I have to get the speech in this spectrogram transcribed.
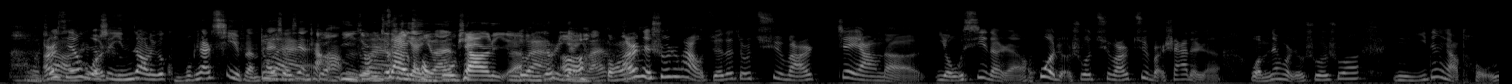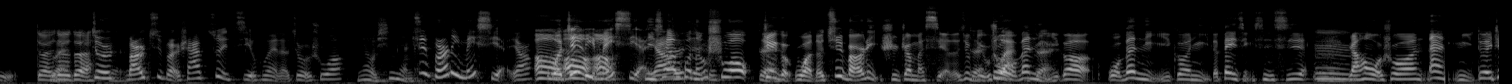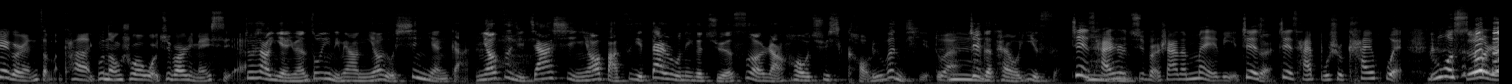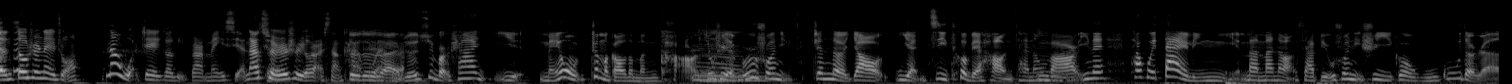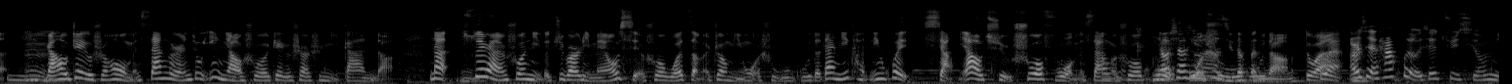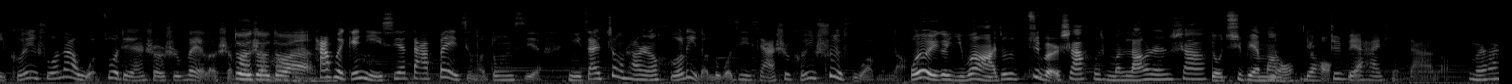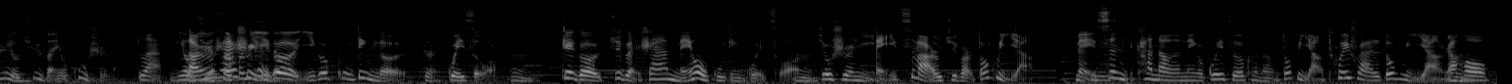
而且我是营造了一个恐怖片气氛，拍摄现场，你就是在恐演员怖片儿里，对你就是演哦员，懂了。而且说实话，我觉得就是去玩这样的游戏的人，或者说去玩剧本杀的人，我们那会儿就说说你一定要投入，对对对，就是对玩剧本杀最忌讳的就是说你要有信念感。剧本里没写呀，嗯我这里没写呀你现在，不能对对对对说这个我的剧本里是这么写的，就比如说我问你一个，我问你一个你的背景信息，嗯，然后我说那你对这个人怎么看？你不能说我剧本里没写，就像演员综艺里面，你要有信念感，你要自己加戏，你要把自己带入那个角色，然后去考虑问题，对。嗯这个才有意思。这才是嗯剧本杀的魅力，这这才不是开会。如果所有人都是那种，那我这个里边没写，那确实是有点像开会。对对对，我觉得剧本杀也没有这么高的门槛儿，就是也不是嗯说你真的要演技特别好你才能玩儿，因为它会带领你慢慢的往下。比如说你是一个无辜的人，嗯然后这个时候我们三个人就硬要说这个事儿是你干的。那虽然说你的剧本里没有写说我怎么证明我是无辜的，但你肯定会想要去说服我们三个说不，你要相信我是自己的无辜的本能。对对，而且它会有一些剧情，你可以说，那我做这件事儿是为了什么？对对对，它会给你一些大背景的东西，你在正常人合理的逻辑下是可以说服我们的，我有一个疑问啊，就是剧本杀和什么狼人杀有区别吗？有有区别还挺大的。剧本杀它是有剧本、有故事的，对，狼人杀是一。个一个固定的对规则，嗯，这个剧本杀没有固定规则，嗯就是你每一次玩的剧本都不一样，每一次看到的那个规则可能都不一样，推出来的都不一样，然后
